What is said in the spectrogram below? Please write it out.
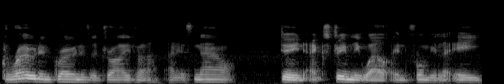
grown and grown as a driver and is now doing extremely well in Formula E.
